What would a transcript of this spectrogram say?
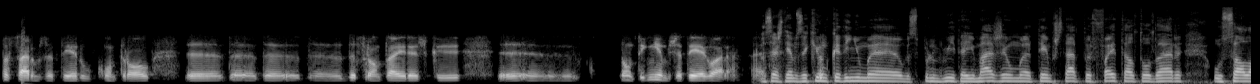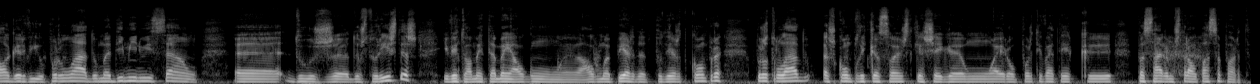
passarmos a ter o controle uh, de, fronteiras que não tínhamos até agora. Ou seja, temos aqui um bocadinho, uma, se permite a imagem, uma tempestade perfeita ao toldar o sol algarvio. Por um lado, uma diminuição uh, dos, uh, dos turistas, eventualmente também algum, uh, alguma perda de poder de compra. Por outro lado, as complicações de quem chega a um aeroporto e vai ter que passar a mostrar o passaporte.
